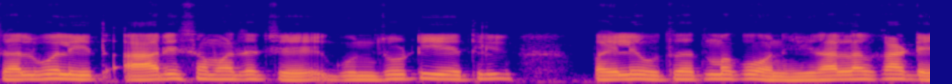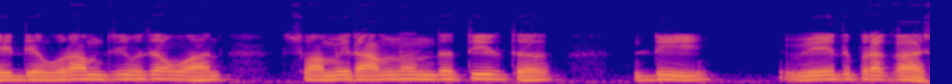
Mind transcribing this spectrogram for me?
चळवळीत आर्य समाजाचे गुंजोटी येथील पहिले हुतात्मा कोण? हिरालाल काटे देवरामजी चव्हाण स्वामी रामानंद तीर्थ डी. वेदप्रकाश.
